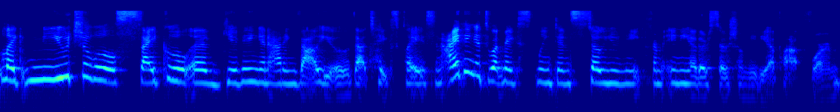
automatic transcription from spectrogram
like mutual cycle of giving and adding value that takes place. And I think it's what makes LinkedIn so unique from any other social media platform.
